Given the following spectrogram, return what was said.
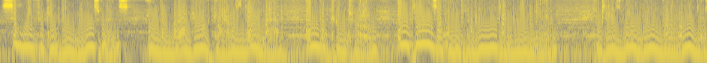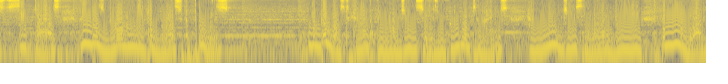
significant advancements in the way healthcare is delivered in the country in terms of employment and revenue. It has been one of the largest sectors and is growing at a brisk pace. The biggest health emergencies of our times have not just laid bare the myriad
